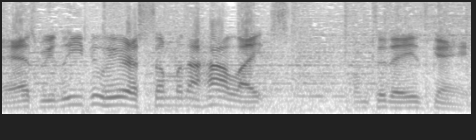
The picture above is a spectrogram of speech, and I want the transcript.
As we leave you here are some of the highlights from today's game.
